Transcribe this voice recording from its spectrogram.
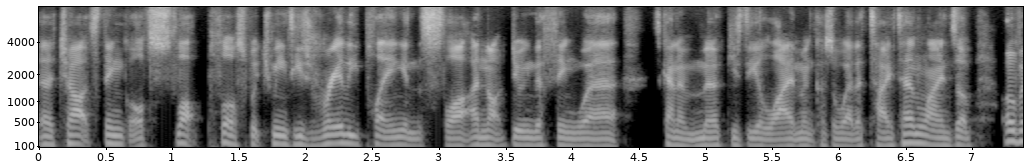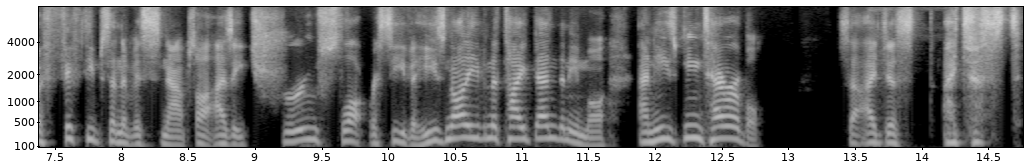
uh, charts thing called slot plus, which means he's really playing in the slot and not doing the thing where it's kind of murky's the alignment because of where the tight end lines up. Over 50% of his snaps are as a true slot receiver. He's not even a tight end anymore, and he's been terrible. So I just, I just,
